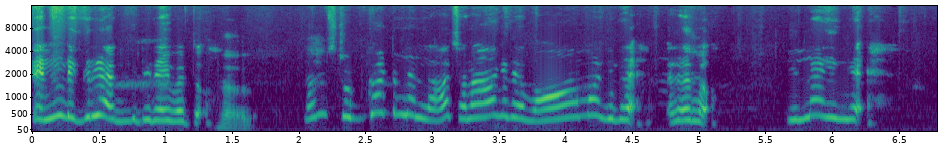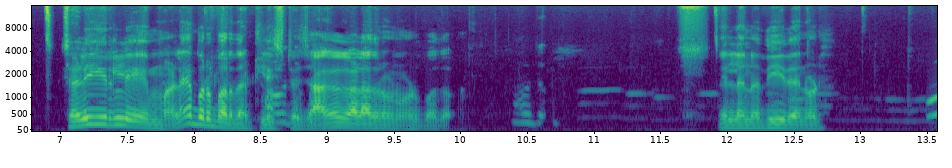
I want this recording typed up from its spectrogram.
ಟೆನ್ ಡಿಗ್ರಿ ಆಗ್ಬಿಟ್ಟಿದೆ ಇವತ್ತು. ಹೌದು. ನಮ್ ಸ್ಟುಡ್ಗಾಟ್ ಅಲ್ಲೆಲ್ಲ ಚೆನ್ನಾಗಿದೆ ವಾಮ್ ಆಗಿದೆ ಎಲ್ಲರೂ. ಇಲ್ಲ ಹಿಂಗೆ. ಚಳಿ ಇರ್ಲಿ ಮಳೆ ಬರಬಾರ್ದು ಅಟ್ ಲೀಸ್ಟ್ ಜಾಗಗಳಾದ್ರೂ ನೋಡ್ಬೋದು. ಹೌದು. ಇಲ್ಲ ನದಿ ಇದೆ ನೋಡಿ. ಓ.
